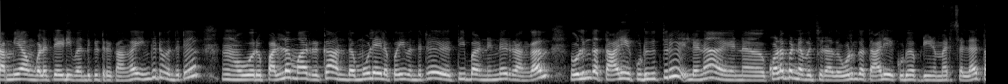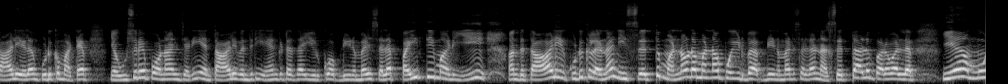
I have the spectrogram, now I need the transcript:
ரம்யா அவங்கள தேடி வந்துக்கிட்டு இருக்காங்க. இங்கிட்டு வந்துட்டு ஒரு பள்ள மாதிரி இருக்கு. அந்த மூலையில் போய் வந்துட்டு தீபா நின்றுடுறாங்க ஒழுங்கா தாலியை கொடுத்துரு இல்லைன்னா என்னை கொலை பண்ண வச்சிடாத. ஒழுங்கா தாலியை கொடு அப்படின்ற மாதிரி சொல்ல தாலியெல்லாம் கொடுக்க மாட்டேன். என் உசுரே போனாலும் சரி என் தாலி வந்துட்டு என்கிட்ட தான் இருக்கும் அப்படின்ற மாதிரி சொல்ல பைத்தியமானி அந்த தாலியை கொடுக்கலன்னா நீ செத்து மண்ணோட மண்ணாக போயிடுவ அப்படின்ற மாதிரி சொல்ல நான் செத்தாலும் பரவாயில்ல. ஏன் அம்மு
